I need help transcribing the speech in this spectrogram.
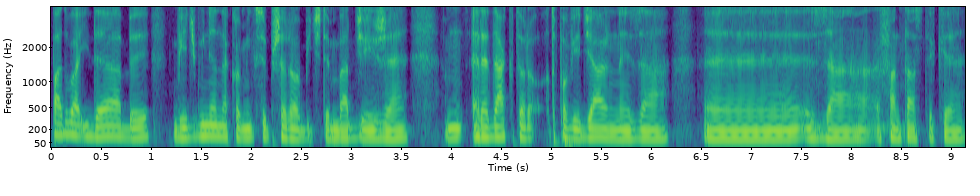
padła idea, by Wiedźmina na komiksy przerobić. Tym bardziej, że redaktor odpowiedzialny za, e, za fantastykę,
